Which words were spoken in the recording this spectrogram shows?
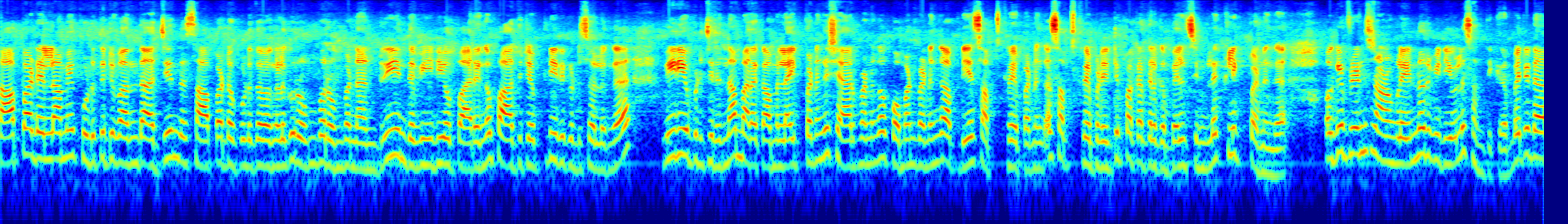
சாப்பாடு எல்லாமே கொடுத்துட்டு வந்தாச்சு. இந்த சாப்பாட்டை கொடுத்தவங்களுக்கு ரொம்ப ரொம்ப நன்றி. இந்த வீடியோ பாருங்கள் பார்த்துட்டு எப்படி இருக்குன்னு சொல்லுங்கள் வீடியோ பிடிச்சிருந்தா மறக்காமல் லைக் பண்ணுங்கள் ஷேர் பண்ணுங்கள் கமெண்ட் பண்ணுங்கள் அப்படியே சப்ஸ்கிரைப் பண்ணுங்கள் சப்ஸ்கிரைப் பண்ணிவிட்டு பக்கத்தில் இருக்க பெல் சிம்மில் கிளிக் பண்ணுங்கள் ஓகே ஃப்ரெண்ட்ஸ் நான் உங்களை இன்னொரு வீடியோவில் சந்திக்கிறேன். பைட்டடா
